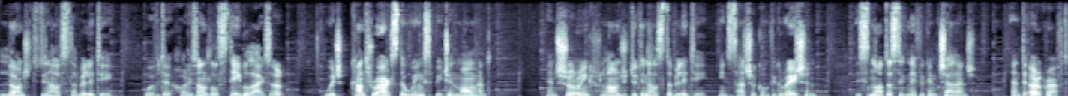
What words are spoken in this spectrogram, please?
longitudinal stability with the horizontal stabilizer which counteracts the wing's pitching moment. Ensuring longitudinal stability in such a configuration is not a significant challenge, and the aircraft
